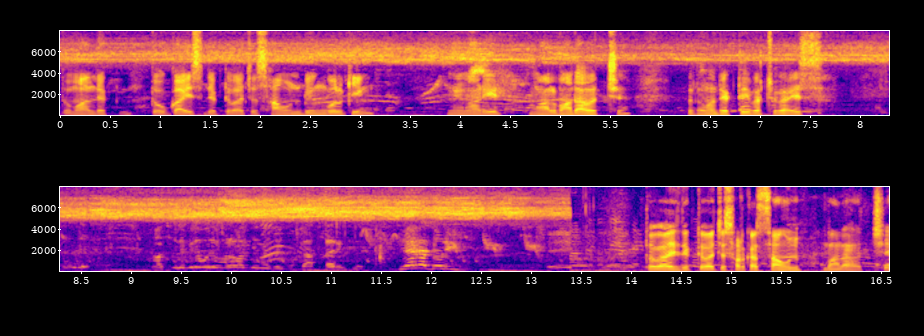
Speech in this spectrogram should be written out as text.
তো মাল দেখ তো গাইস দেখতে পাচ্ছ সাউন্ড বেঙ্গল কিং মেমারির মাল বাঁধা হচ্ছে। তো তোমরা দেখতেই পাচ্ছ গাইস তো গাইস দেখতে পাচ্ছ, সরকার সাউন্ড বাঁধা হচ্ছে।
